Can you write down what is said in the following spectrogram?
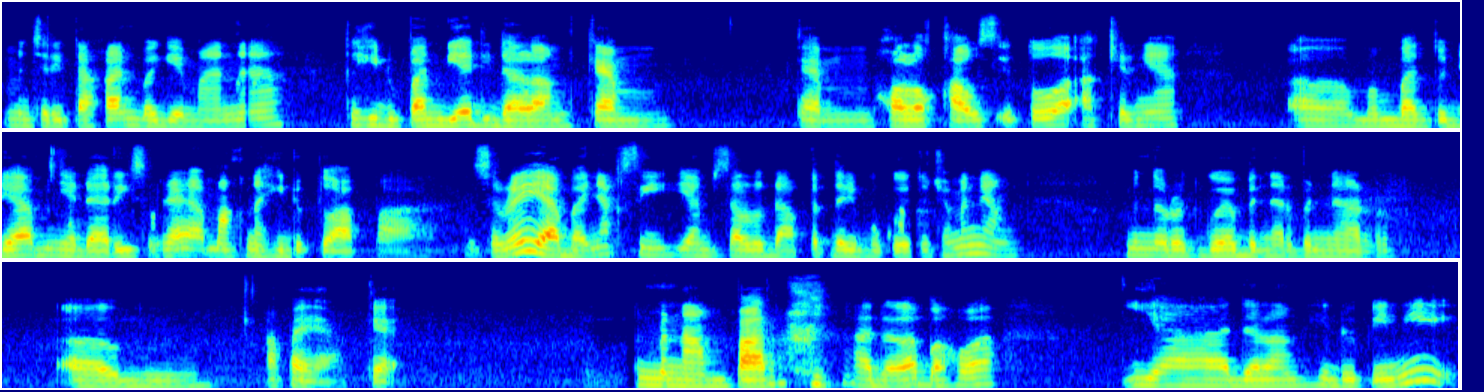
menceritakan bagaimana kehidupan dia di dalam camp camp Holocaust itu akhirnya uh, membantu dia menyadari sebenarnya makna hidup tuh apa. Sebenarnya ya banyak sih yang bisa lo dapet dari buku itu. Cuman yang menurut gue benar-benar um, apa ya kayak menampar adalah bahwa ya dalam hidup ini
